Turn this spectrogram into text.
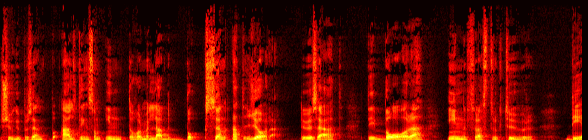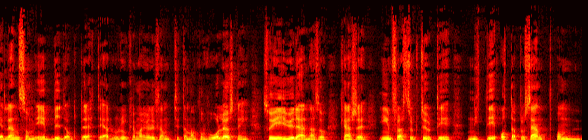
20% på allting som inte har med laddboxen att göra. Det vill säga att det är bara infrastrukturdelen som är bidragsberättigad. Och då kan man ju liksom, tittar man på vår lösning så är ju den alltså kanske infrastruktur till 98% om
